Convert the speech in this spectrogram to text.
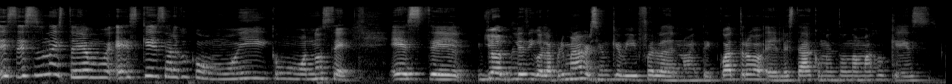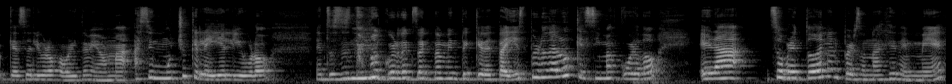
es, es una historia muy, es que es algo como muy, como, no sé, este, yo les digo, la primera versión que vi fue la del 94. Eh, le estaba comentando a Majo que es, que es el libro favorito de mi mamá. Hace mucho que leí el libro, entonces no me acuerdo exactamente qué detalles, pero de algo que sí me acuerdo era, sobre todo en el personaje de Meg,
